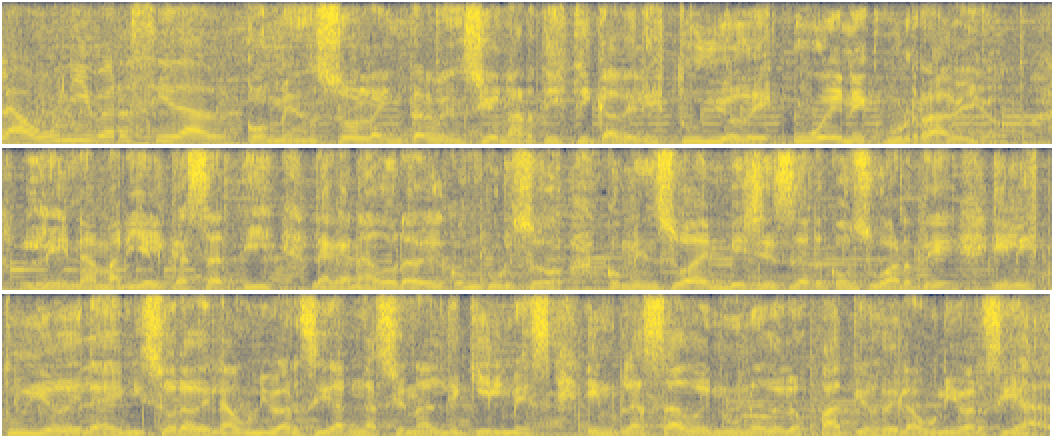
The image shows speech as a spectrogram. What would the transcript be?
La universidad. Comenzó la intervención artística del estudio de UNQ Radio. Lena Mariel Casati, la ganadora del concurso, comenzó a embellecer con su arte el estudio de la emisora de la Universidad Nacional de Quilmes, emplazado en uno de los patios de la universidad.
